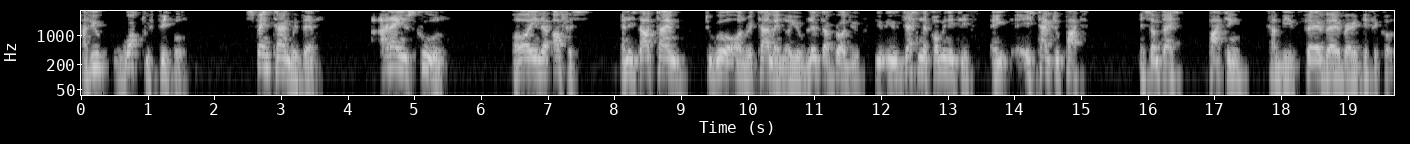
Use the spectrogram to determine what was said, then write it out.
Have you walked with people, spent time with them, either in school or in the office, and it's now time to go on retirement or you've lived abroad, you, you, you're just in the community and it's time to part. And sometimes parting can be very, very, very difficult.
